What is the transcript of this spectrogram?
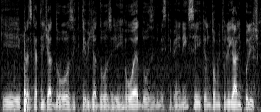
Que parece que ter dia 12, que teve dia 12 aí. Ou é 12 do mês que vem, nem sei, que eu não tô muito ligado em política.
